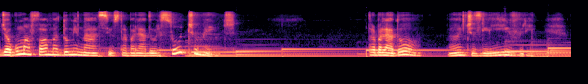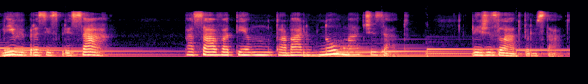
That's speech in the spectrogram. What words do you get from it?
de alguma forma dominasse os trabalhadores sutilmente trabalhador, antes livre, livre para se expressar, passava a ter um trabalho normatizado, legislado pelo Estado.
